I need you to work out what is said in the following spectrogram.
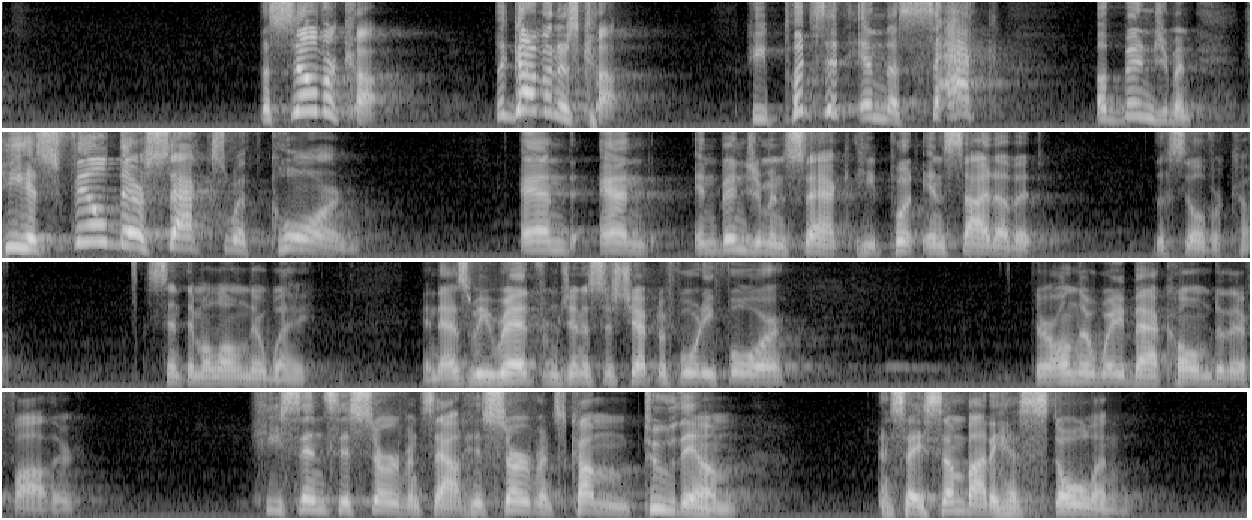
the silver cup, the governor's cup, he puts it in the sack of Benjamin. He has filled their sacks with corn. And, and in Benjamin's sack, he put inside of it the silver cup. Sent them along their way. And as we read from Genesis chapter 44, they're on their way back home to their father. He sends his servants out. His servants come to them and say, Somebody has stolen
